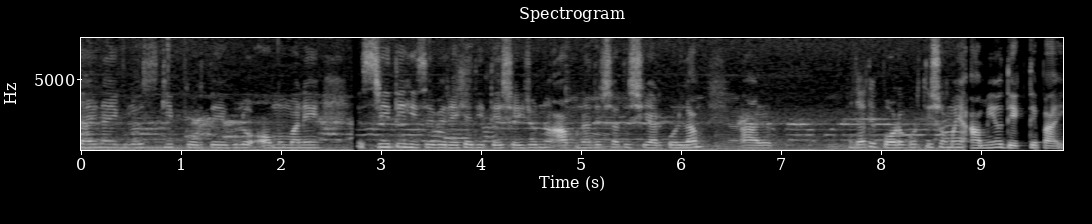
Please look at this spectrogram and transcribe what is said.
চাই না এগুলো স্কিপ করতে এগুলো অম মানে স্মৃতি হিসেবে রেখে দিতে, সেই জন্য আপনাদের সাথে শেয়ার করলাম। আর যাতে পরবর্তী সময়ে আমিও দেখতে পাই।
